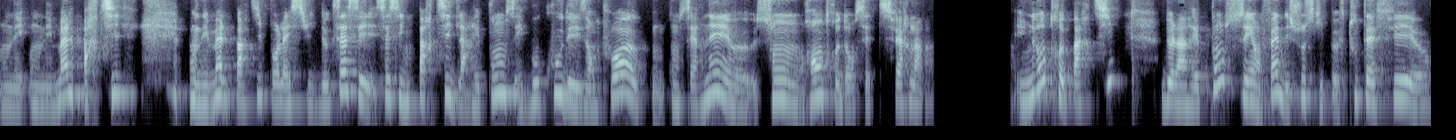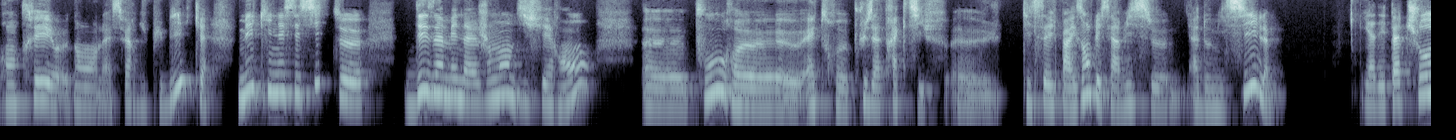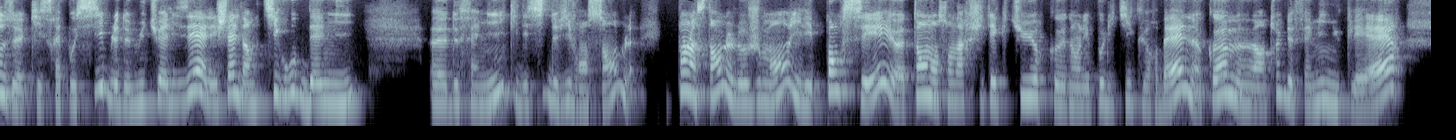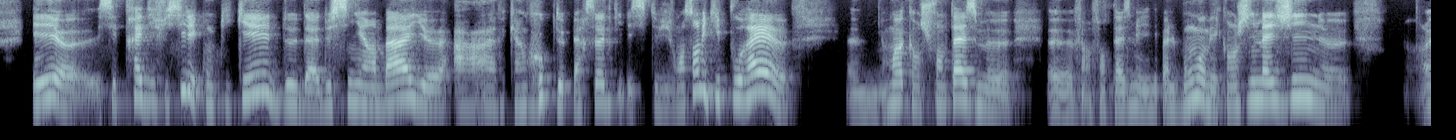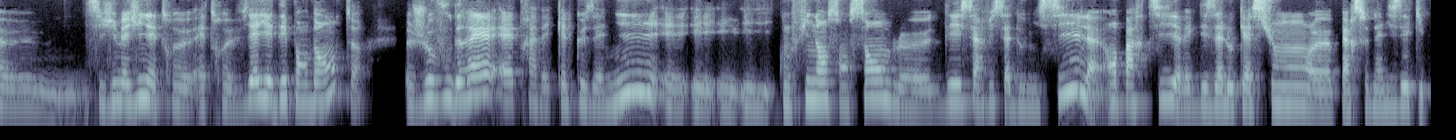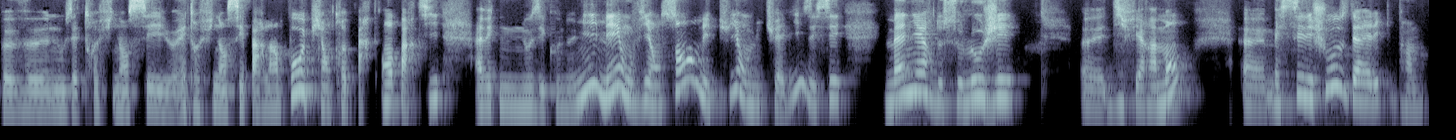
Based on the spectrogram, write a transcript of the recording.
on est on est mal parti, on est mal parti pour la suite. Donc ça c'est ça c'est une partie de la réponse et beaucoup des emplois concernés sont rentrent dans cette sphère là. Une autre partie de la réponse, c'est en fait des choses qui peuvent tout à fait euh, rentrer euh, dans la sphère du public, mais qui nécessitent euh, des aménagements différents pour être plus attractifs. Qu'il s'agisse par exemple des services à domicile, il y a des tas de choses qui seraient possibles de mutualiser à l'échelle d'un petit groupe d'amis, de familles qui décident de vivre ensemble pour l'instant, le logement, il est pensé, euh, tant dans son architecture que dans les politiques urbaines, comme euh, un truc de famille nucléaire. Et euh, c'est très difficile et compliqué de, signer un bail avec un groupe de personnes qui décident de vivre ensemble et qui pourraient, moi, quand je fantasme, enfin, fantasmer n'est pas le bon mot, mais quand j'imagine, si j'imagine être vieille et dépendante, je voudrais être avec quelques amis et, qu'on finance ensemble euh, des services à domicile, en partie avec des allocations euh, personnalisées qui peuvent euh, nous être financées, être financées par l'impôt, et puis entre, en partie avec nos économies. Mais on vit ensemble et puis on mutualise. Et ces manières de se loger différemment. Mais c'est des choses derrière,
